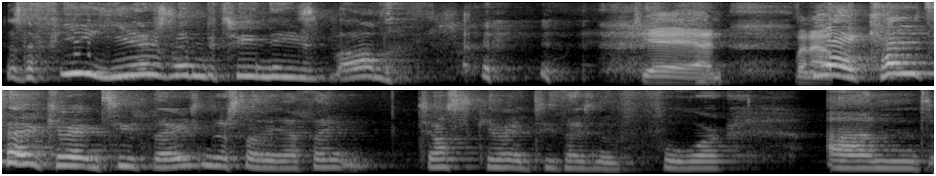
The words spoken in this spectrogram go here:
there's a few years in between these albums. Yeah, and when I, yeah, Kowtow came out in 2000 or something, I think. Just came out in 2004. And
